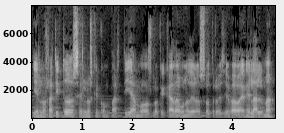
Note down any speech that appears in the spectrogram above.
y en los ratitos en los que compartíamos lo que cada uno de nosotros llevaba en el alma,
